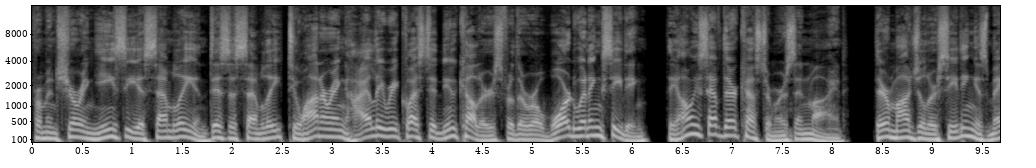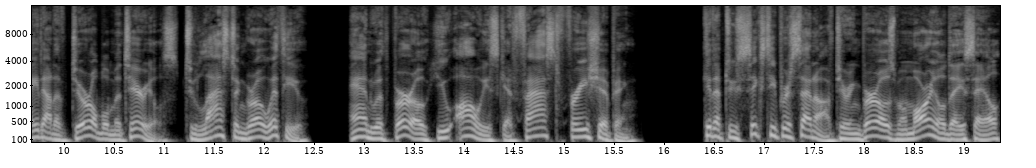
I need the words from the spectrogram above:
From ensuring easy assembly and disassembly to honoring highly requested new colors for their award-winning seating, they always have their customers in mind. Their modular seating is made out of durable materials to last and grow with you. And with Burrow, you always get fast, free shipping. Get up to 60% off during Burrow's Memorial Day sale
